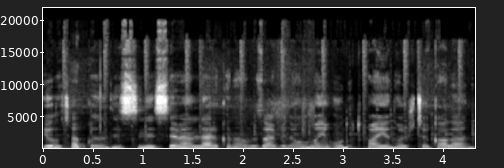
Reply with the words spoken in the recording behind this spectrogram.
Yalı Çapkını dizisini sevenler kanalımıza abone olmayı unutmayın. Hoşçakalın.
